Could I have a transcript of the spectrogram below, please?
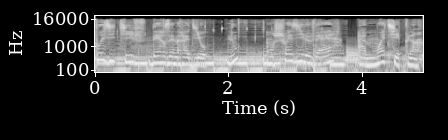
positif d'Airzen Radio. Nous, on choisit le verre à moitié plein.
